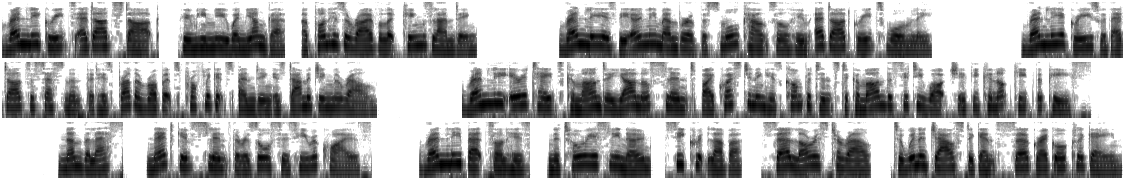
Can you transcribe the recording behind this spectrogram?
Renly greets Eddard Stark, whom he knew when younger, upon his arrival at King's Landing. Renly is the only member of the small council whom Eddard greets warmly. Renly agrees with Eddard's assessment that his brother Robert's profligate spending is damaging the realm. Renly irritates Commander Janos Slynt by questioning his competence to command the City Watch if he cannot keep the peace. Nonetheless, Ned gives Slynt the resources he requires. Renly bets on his, notoriously known, secret lover, Sir Loras Tyrell, to win a joust against Sir Gregor Clegane.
